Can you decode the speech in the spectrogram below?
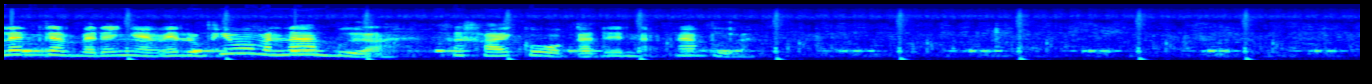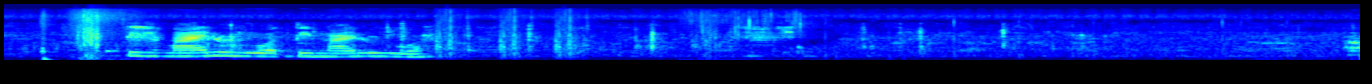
เล่นกันไปได้ไงไม่รู้ พี่ว่ามันน่าเบื่อ คล้ายๆโกะการ์เด้นอะน่าเบื่อ ตีไม้รัวๆตีไม้รัวๆเอา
